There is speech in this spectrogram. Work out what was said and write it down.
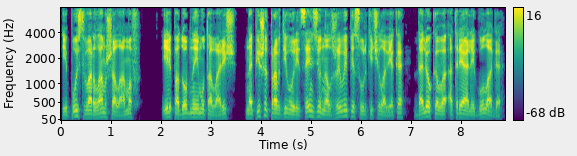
И пусть Варлам Шаламов или подобный ему товарищ напишет правдивую рецензию на лживые писульки человека, далекого от реалий ГУЛАГа.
